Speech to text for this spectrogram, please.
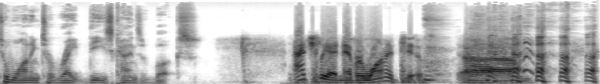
to wanting to write these kinds of books? Actually, I never wanted to. Um,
